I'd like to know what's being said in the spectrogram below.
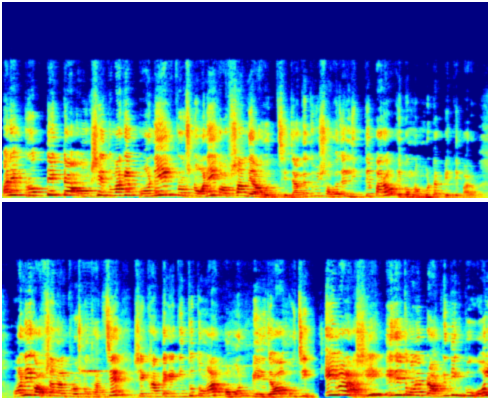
মানে প্রত্যেকটা অংশে তোমাকে অনেক প্রশ্ন, অনেক অপশান দেওয়া হচ্ছে যাতে তুমি সহজে লিখতে পারো এবং নম্বরটা পেতে পারো। অনেক অপশনাল প্রশ্ন থাকছে, সেখান থেকে কিন্তু তোমার কমন পেয়ে যাওয়া উচিত। এইবার আসি, এই যে তোমাদের প্রাকৃতিক ভূগোল,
